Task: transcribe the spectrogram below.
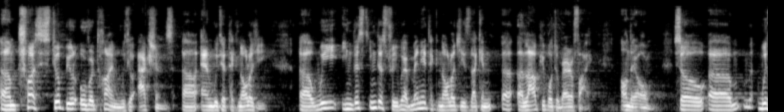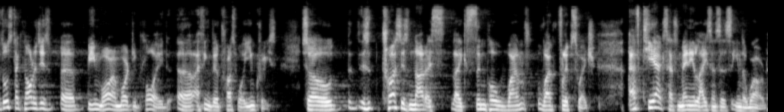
Um, trust is still built over time with your actions uh, and with your technology. Uh, we in this industry we have many technologies that can uh, allow people to verify on their own. So um, with those technologies uh, being more and more deployed, uh, I think the trust will increase. So this trust is not a like simple one one flip switch. FTX has many licenses in the world,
